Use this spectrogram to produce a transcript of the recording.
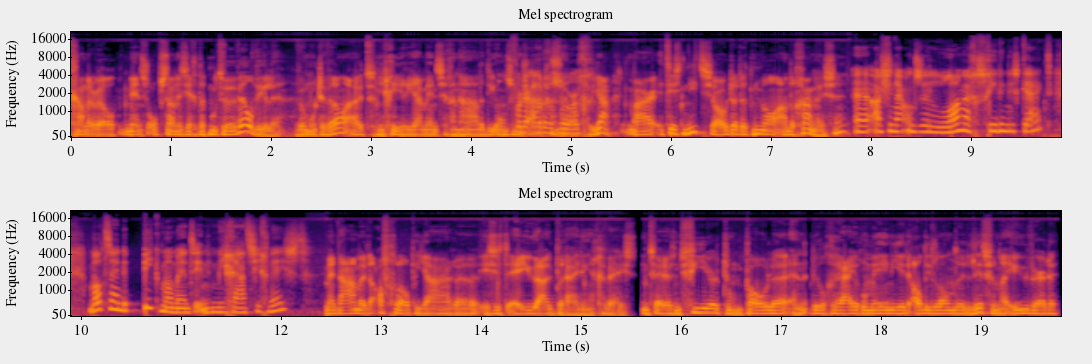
gaan er wel mensen opstaan en zeggen, dat moeten we wel willen. We moeten wel uit Nigeria mensen gaan halen die onze Voor de ouderenzorg. Ja, maar het is niet zo dat het nu al aan de gang is. Hè? Uh, als je naar onze lange geschiedenis kijkt, wat zijn de piekmomenten in de migratie geweest? Met name de afgelopen jaren is het EU-uitbreiding geweest. In 2004, toen Polen en Bulgarije, Roemenië, al die landen lid van de EU werden,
